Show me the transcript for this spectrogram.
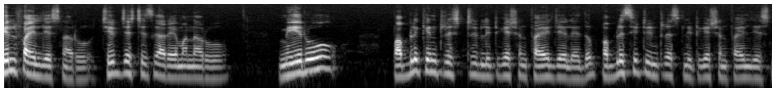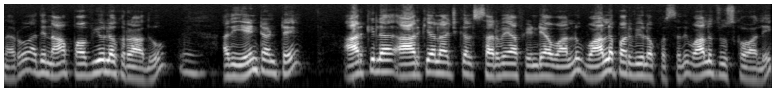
పిల్ ఫైల్ చేసినారు. చీఫ్ జస్టిస్ గారు ఏమన్నారు? మీరు పబ్లిక్ ఇంట్రెస్ట్ లిటిగేషన్ ఫైల్ చేయలేదు పబ్లిసిటీ ఇంట్రెస్ట్ లిటిగేషన్ ఫైల్ చేసినారు. అది నా పవ్యూలోకి రాదు. అది ఏంటంటే ఆర్కిలా ఆర్కియాలజికల్ సర్వే ఆఫ్ ఇండియా వాళ్ళు వాళ్ళ పర్వ్యూలోకి వస్తుంది వాళ్ళు చూసుకోవాలి.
